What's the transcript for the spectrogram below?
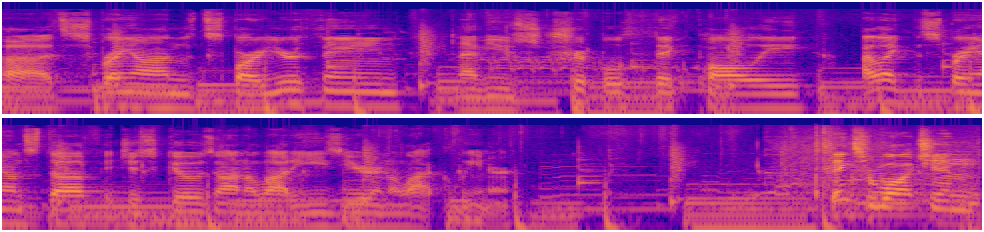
uh, spray on spar urethane, and I've used triple thick poly. I like the spray on stuff, it just goes on a lot easier and a lot cleaner. Thanks for watching.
